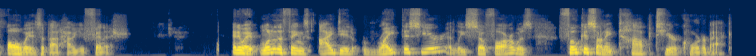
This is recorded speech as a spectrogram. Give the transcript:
always about how you finish. Anyway, one of the things I did right this year, at least so far, was focus on a top tier quarterback.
